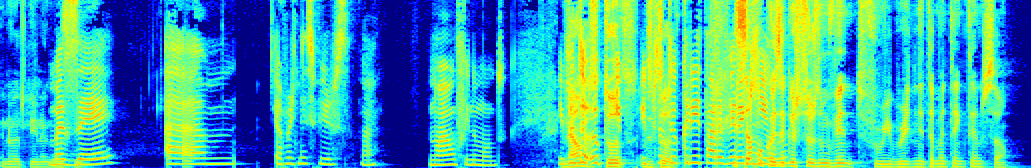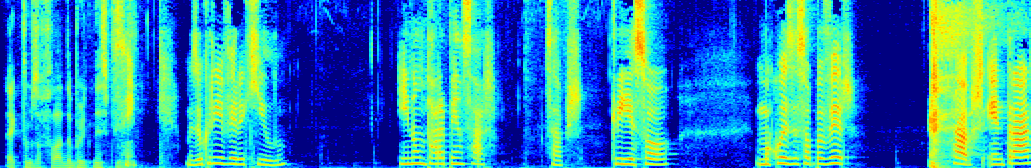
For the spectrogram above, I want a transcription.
No outro dia não Mas consegui. é. ahm, a Britney Spears, não é? Não é um fim do mundo. E Não, portanto, eu, todo, e- e, portanto eu queria estar a ver Isso aquilo. é uma coisa que as pessoas do movimento Free Britney também têm que ter noção. É que estamos a falar da Britney Spears. Sim. Mas eu queria ver aquilo e não estar a pensar, sabes? Queria só uma coisa só para ver, sabes? Entrar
